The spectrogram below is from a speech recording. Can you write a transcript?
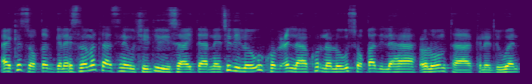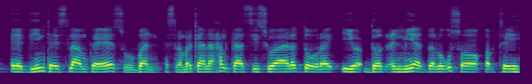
Ay ka soo qayb galeen islamarkaasina ujeedadiisa ay daarnayd sidii loogu kobcin lahaa korna loogu soo qaadi lahaa culumta kala duwan ee diinta islaamka ee suuban. Islamarkaana halkaasi su'aalo dowra iyo dood cilmiyaadba lagu soo qabtay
